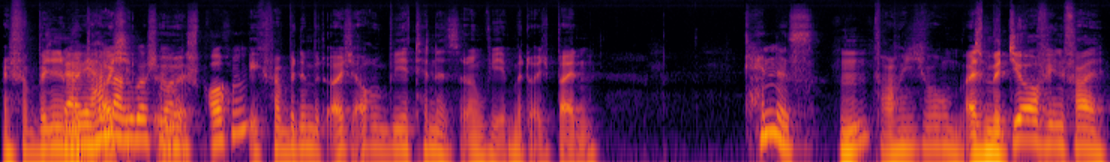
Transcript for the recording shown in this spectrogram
Ich verbinde Ja, mit wir haben euch. darüber schon mal gesprochen. ich verbinde mit euch auch irgendwie Tennis, irgendwie mit euch beiden. Tennis. Hm? Frag mich nicht warum. Also mit dir auf jeden Fall.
